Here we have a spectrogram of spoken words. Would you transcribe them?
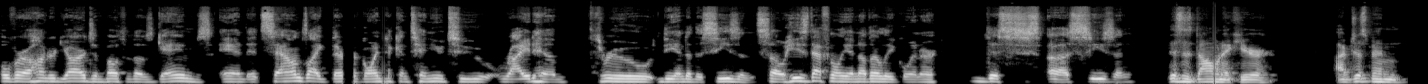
over hundred yards in both of those games, and it sounds like they're going to continue to ride him through the end of the season. So he's definitely another league winner this uh, season. This is Dominic here. I've just been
